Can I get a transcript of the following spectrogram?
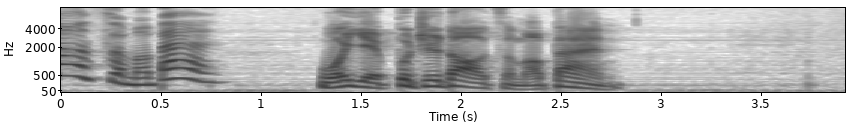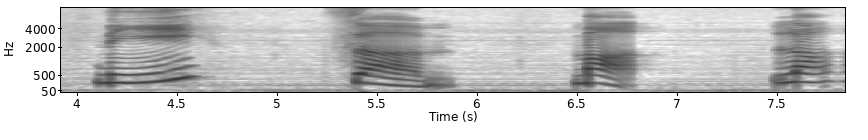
那怎么办？我也不知道怎么办。你怎么了？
